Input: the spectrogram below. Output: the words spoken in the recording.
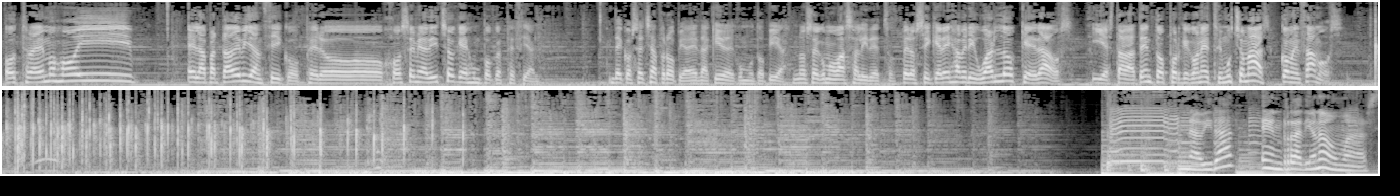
os traemos hoy el apartado de villancicos, pero José me ha dicho que es un poco especial. De cosecha propia, desde aquí, de Comutopía. No sé cómo va a salir esto, pero si queréis averiguarlo, quedaos. Y estad atentos porque con esto y mucho más, comenzamos. Navidad en Radio Naumas.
